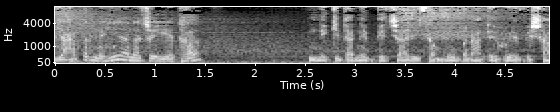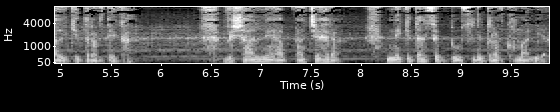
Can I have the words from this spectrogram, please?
यहाँ पर नहीं आना चाहिए था? निकिता ने बेचारी सा मुँह बनाते हुए विशाल की तरफ़ देखा। विशाल ने अपना चेहरा निकिता से दूसरी तरफ़ घुमा लिया।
